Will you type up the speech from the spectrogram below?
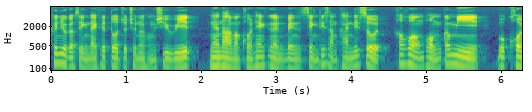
ขึ้นอยู่กับสิ่งใดคือตัวจุดชนวนของชีวิต แน่นอนบางคนให้เงินเป็นสิ่งที่สำคัญที่สุดครอบครัวของผมก็มีบุคคล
